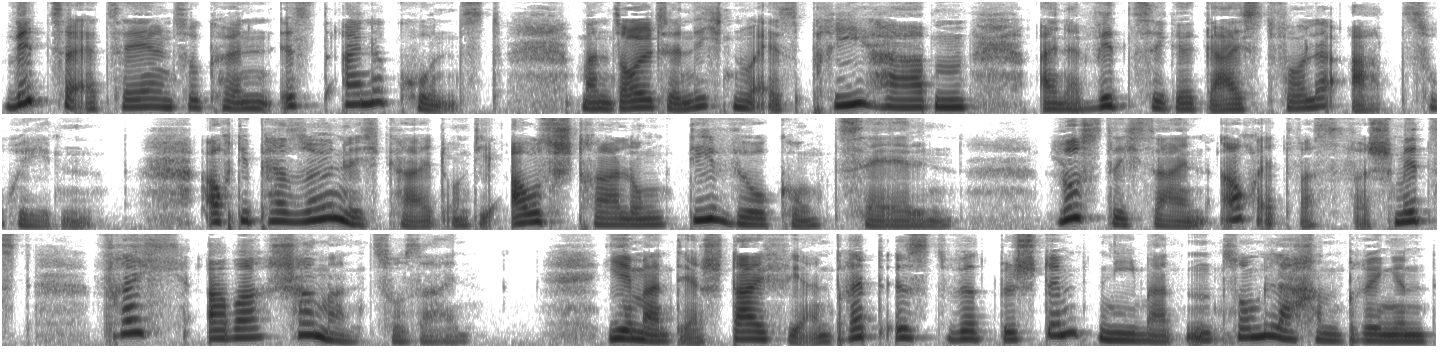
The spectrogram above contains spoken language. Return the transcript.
Witze erzählen zu können, ist eine Kunst. Man sollte nicht nur Esprit haben, eine witzige, geistvolle Art zu reden. Auch die Persönlichkeit und die Ausstrahlung, die Wirkung zählen lustig sein, auch etwas verschmitzt, frech, aber charmant zu sein. Jemand, der steif wie ein Brett ist, wird bestimmt niemanden zum Lachen bringen.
